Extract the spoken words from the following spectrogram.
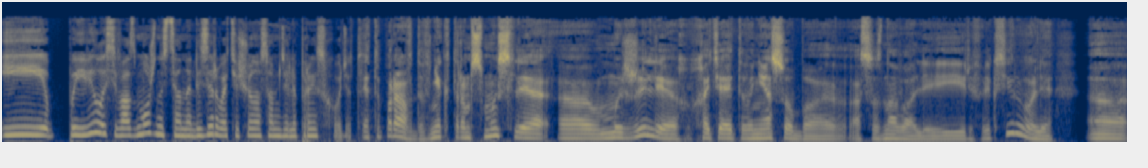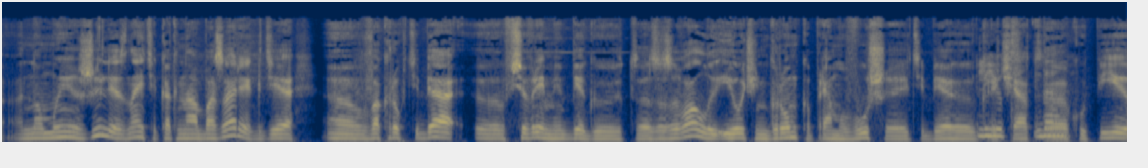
и появилась возможность анализировать, что на самом деле происходит. Это правда. В некотором смысле э, мы жили, хотя этого не особо осознавали и рефлексировали, но мы жили, знаете, как на базаре, где э, вокруг тебя все время бегают зазывалы и очень громко прямо в уши тебе Льют, кричат да. «купи»,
